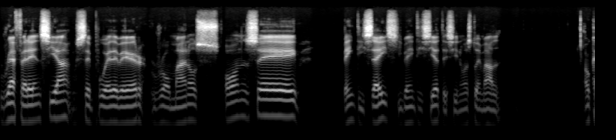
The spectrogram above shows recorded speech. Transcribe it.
referencia, usted puede ver Romanos 11, 26 y 27, si no estoy mal. ¿Ok?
